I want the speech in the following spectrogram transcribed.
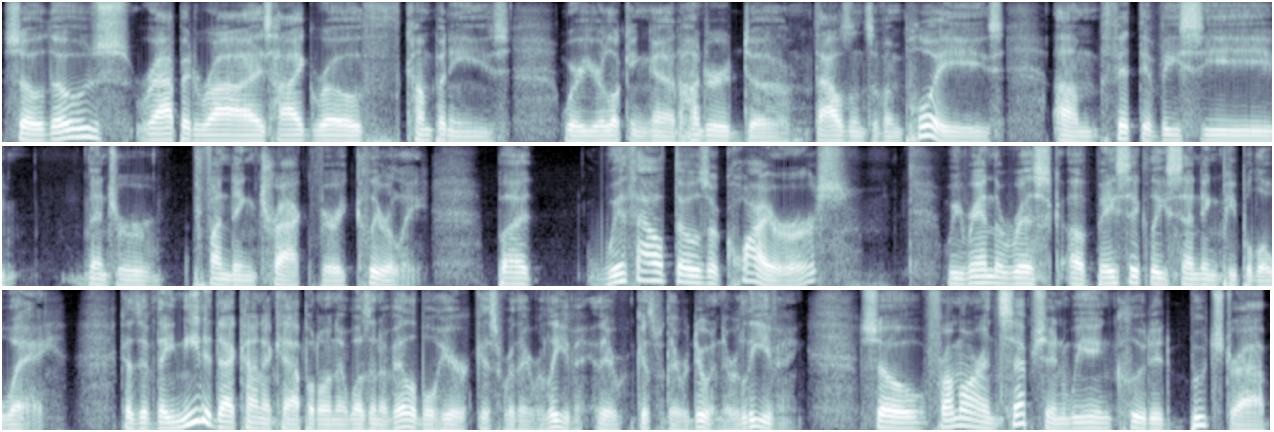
So those rapid rise, high growth companies where you're looking at hundred uh, thousands of employees um, fit the VC venture funding track very clearly. But without those acquirers, we ran the risk of basically sending people away. Because if they needed that kind of capital and it wasn't available here, guess where they were leaving? They, guess what they were doing? They were leaving. So from our inception, we included Bootstrap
